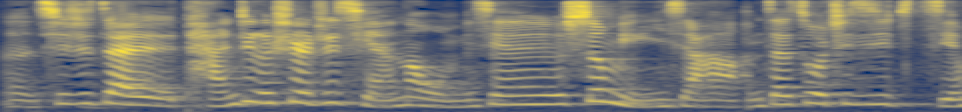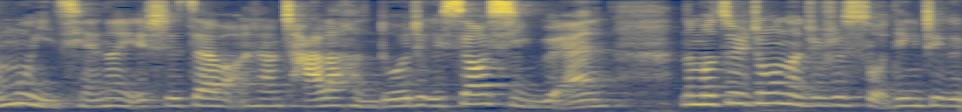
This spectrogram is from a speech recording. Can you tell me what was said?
嗯，其实，在谈这个事儿之前呢，我们先声明一下啊，我们在做这期节目以前呢，也是在网上查了很多这个消息源，那么最终呢，就是锁定这个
